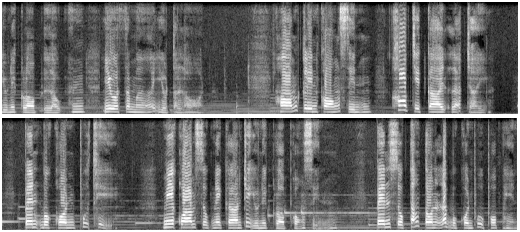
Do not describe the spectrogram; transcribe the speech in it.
อยู่ในกรอบเหล่านั้น อยู่เสมออยู่ตลอด หอมกลิ่นของศีลครอบจิตกายและใจ เป็นบุคคลผู้ที่ มีความสุขในการที่อยู่ในกรอบของศีลเป็นสุขทั้งตนและบุคคลผู้พบเห็น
